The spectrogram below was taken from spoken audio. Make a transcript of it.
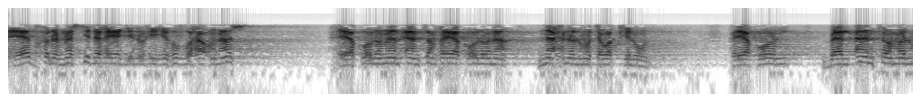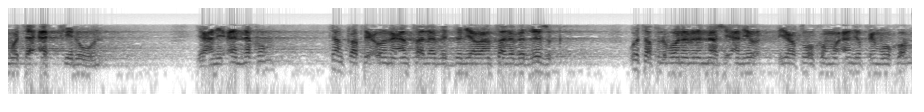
يدخل المسجد فيجد فيه في الضحى أناس فيقول من أنتم؟ فيقولون نحن المتوكلون. فيقول بل أنتم المتأكلون. يعني أنكم تنقطعون عن طلب الدنيا وعن طلب الرزق وتطلبون من الناس أن يعطوكم وأن يطعموكم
